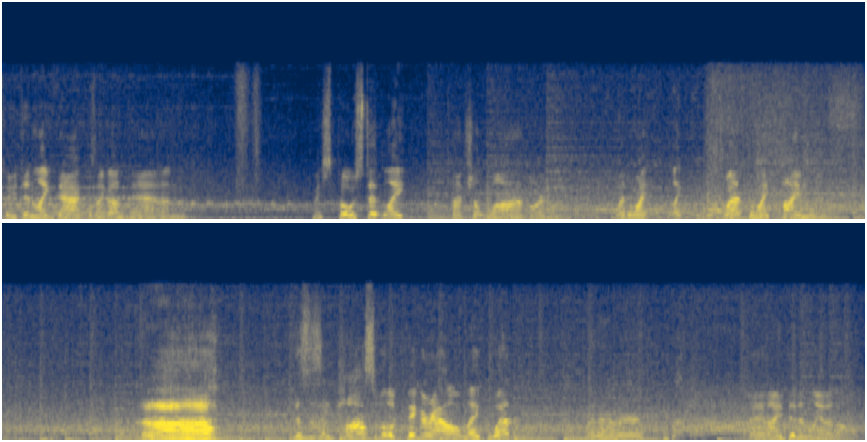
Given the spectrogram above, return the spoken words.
so you didn't like that because I got that. Am I supposed to, like, touch a lot? Or what do I, like, what do I time with? Ugh! This is impossible to figure out. Like, what? Whatever. And I didn't land at all.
